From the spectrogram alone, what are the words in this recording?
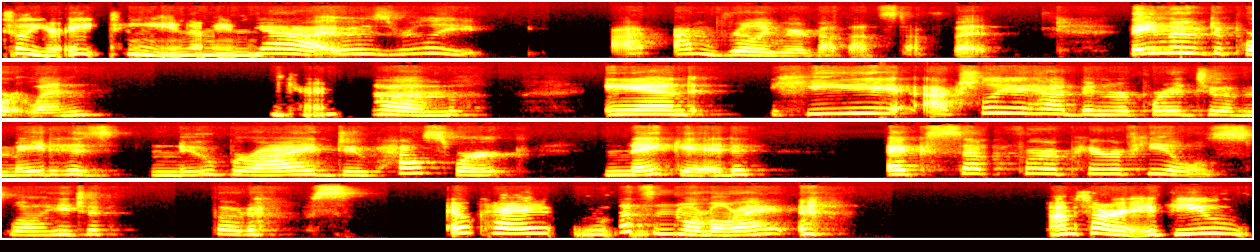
till you're 18. I mean, yeah, it was really, I, I'm really weird about that stuff. But they moved to Portland, okay. um, and he actually had been reported to have made his new bride do housework naked, except for a pair of heels while he took photos. Okay. That's normal, right? I'm sorry. If you,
